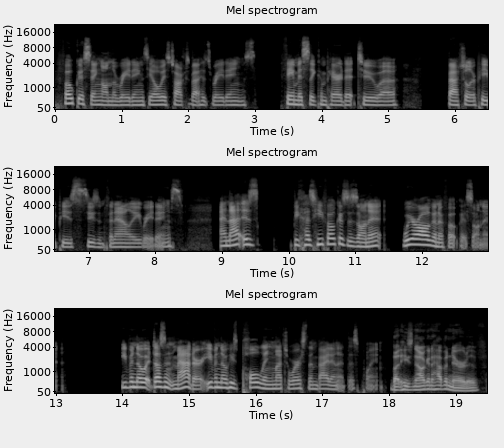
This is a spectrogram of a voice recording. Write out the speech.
focusing on the ratings. He always talks about his ratings, famously compared it to uh, Bachelor PP's season finale ratings. And that is because he focuses on it. We're all going to focus on it. even though it doesn't matter, even though he's polling much worse than Biden at this point. But he's now going to have a narrative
